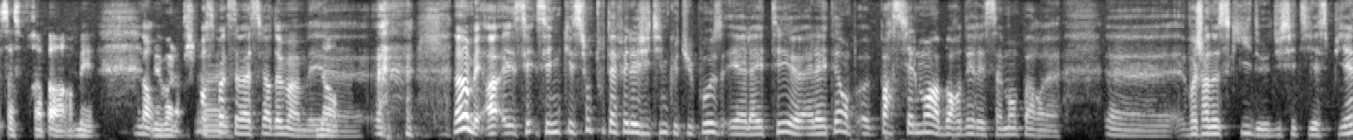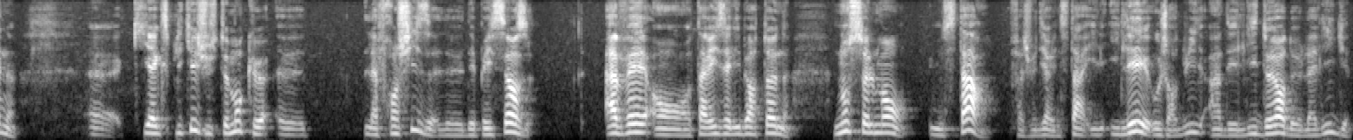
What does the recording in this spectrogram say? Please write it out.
ça se fera pas, hein, mais, non, mais voilà. Je pense pas que ça va se faire demain, mais non, euh... non, non, mais ah, c'est une question tout à fait légitime que tu poses et elle a été, euh, elle a été en, euh, partiellement abordée récemment par euh, euh, du site ESPN, euh, qui a expliqué justement que la franchise des Pacers avait en Tyrese Liberton non seulement une star, enfin je veux dire une star, il, il est aujourd'hui un des leaders de la ligue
